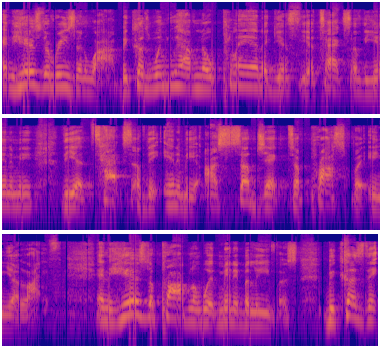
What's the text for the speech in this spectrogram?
And here's the reason why. Because when you have no plan against the attacks of the enemy, the attacks of the enemy are subject to prosper in your life. And here's the problem with many believers. Because the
